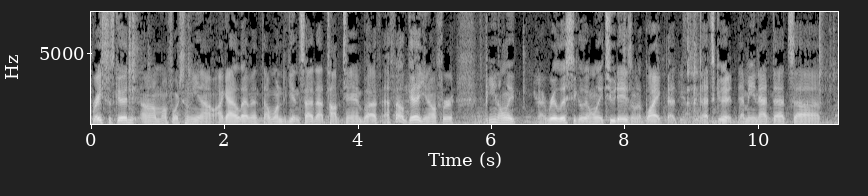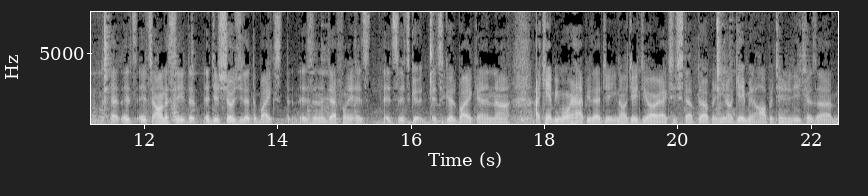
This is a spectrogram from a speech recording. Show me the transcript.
race was good. Um, unfortunately, you know, I got 11th. I wanted to get inside that top 10, but I, I felt good. You know, for being only uh, realistically only two days on the bike, that that's good. I mean, that that's uh, that, it's it's honestly that it just shows you that the bike is in a definitely it's it's it's good. It's a good bike, and uh, I can't be more happy that you know JGR actually stepped up and you know gave me an opportunity because um,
